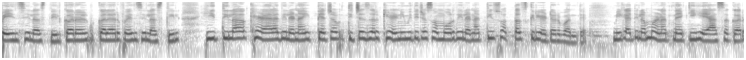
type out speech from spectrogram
पेन्सिल असतील कलर कलर पेन्सिल असतील ही तिला खेळायला दिलं नाही. त्याच्या तिच्या जर खेळणी मी तिच्या समोर दिल्या ना ती स्वतःच क्रिएटर बनते. मी काय तिला म्हणत नाही की हे असं कर.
